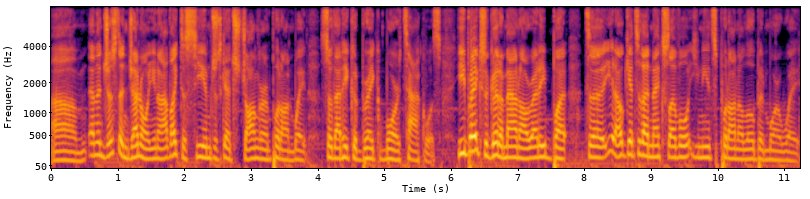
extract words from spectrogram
Um, and then just in general, you know, I'd like to see him just get stronger and put on weight so that he could break more tackles. He breaks a good amount already, but to, you know, get to that next level, he needs to put on a little bit more weight.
